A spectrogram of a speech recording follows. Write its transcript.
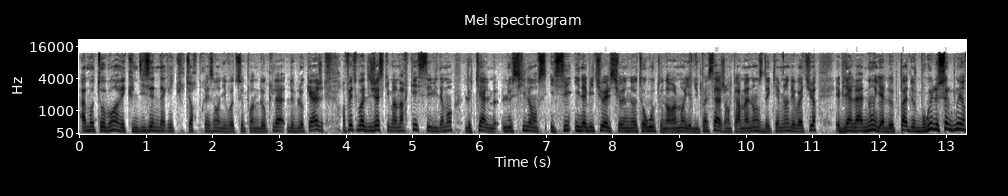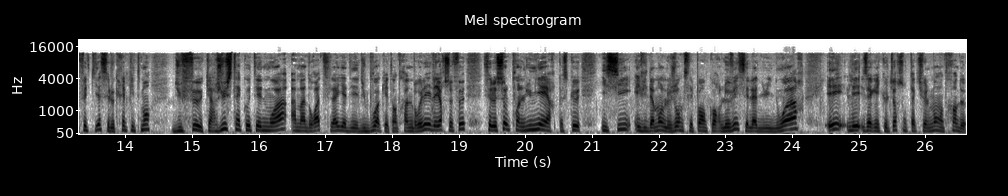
à Motoban avec une dizaine d'agriculteurs présents au niveau de ce point de blocage. En fait, moi déjà, ce qui m'a marqué, c'est évidemment le calme, le silence ici inhabituel sur une autoroute où normalement il y a du passage en permanence des camions, des voitures. Et eh bien là, non, il y a pas de bruit. Le seul bruit en fait qu'il y a, c'est le crépitement du feu, car juste à côté de moi, à ma droite, là, il y a du bois qui est en train de brûler. D'ailleurs, ce feu, c'est le seul point de lumière, parce que ici, évidemment, le jour ne s'est pas encore levé, c'est la nuit noire et les agriculteurs sont actuellement en train de,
